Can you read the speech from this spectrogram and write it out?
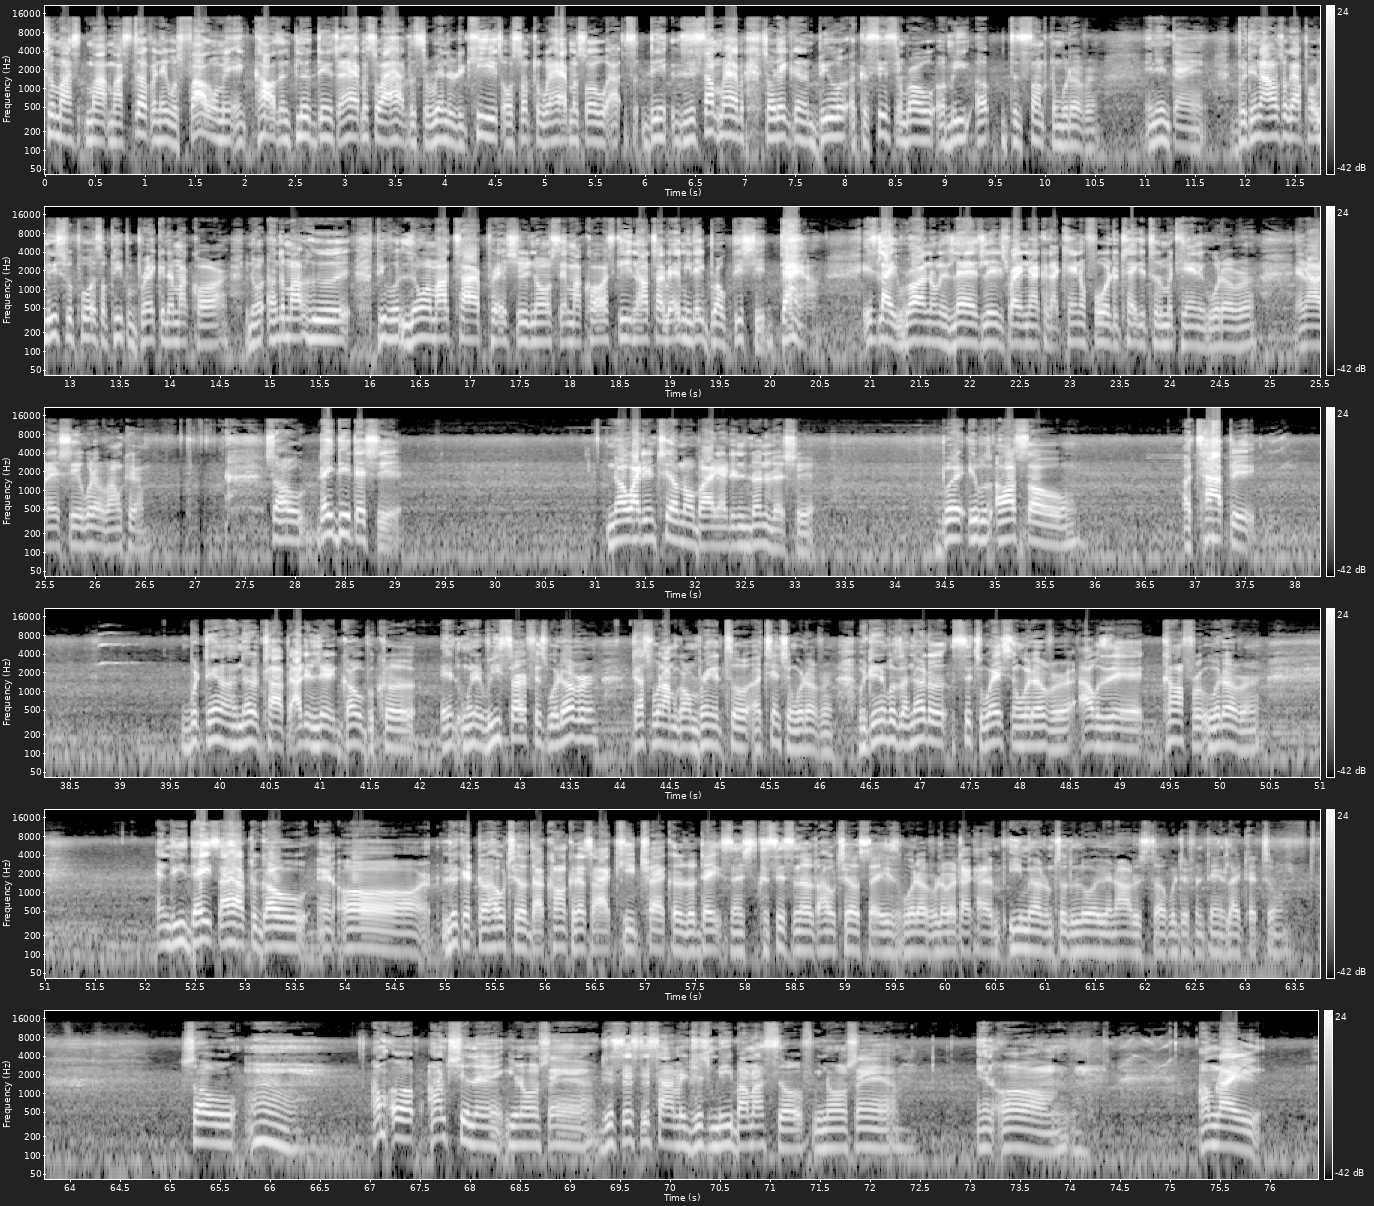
to my, my, my stuff and they was following me and causing little things to happen. So I have to surrender the kids or something would happen. So I, something happen so they can build a consistent road of me up to something whatever and anything. But then I also got police reports of people breaking in my car you know under my hood people lowering my tire pressure you know what I'm saying? My car skiing out type I mean they broke this shit down. It's like riding on his last legs right now because I can't afford to take it to the mechanic whatever and all that shit whatever I don't care. So they did that shit no, I didn't tell nobody. I didn't none of that shit. But it was also a topic but then another topic. I didn't let it go because it, when it resurfaced, whatever, that's when I'm gonna bring it to attention, whatever. But then it was another situation, whatever. I was at comfort, whatever and these dates I have to go and uh, look at the hotels.com because that's how I keep track of the dates and consistent of the hotel stays, whatever. Like I email them to the lawyer and all this stuff with different things like that too. So mm, I'm up, I'm chilling. You know what I'm saying? This this this time it's just me by myself. You know what I'm saying? And um, I'm like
